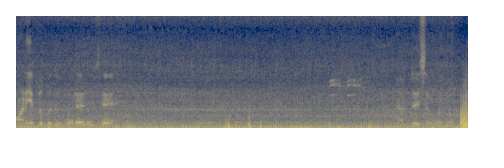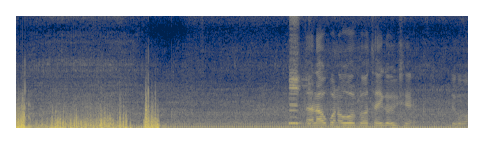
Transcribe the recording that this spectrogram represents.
પાણી એટલું બધું ભરેલું છે. આપ જોઈ શકો છો. તળાવ પણ ઓવરફ્લો થઈ ગયું છે. જુઓ.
